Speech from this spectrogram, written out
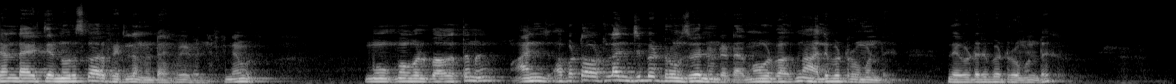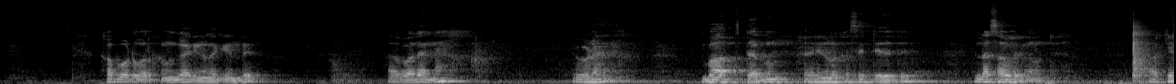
രണ്ടായിരത്തി എണ്ണൂറ് സ്ക്വയർ ഫീറ്റിലാണ് കേട്ടോ വീടുണ്ട് പിന്നെ മുകൾ ഭാഗത്താണ് അഞ്ച് അപ്പോൾ ടോട്ടൽ അഞ്ച് ബെഡ്റൂംസ് വരുന്നുണ്ട് കേട്ടോ. മുകൾ ഭാഗത്ത് നാല് ബെഡ്റൂമുണ്ട് ഉണ്ട്. ഇവിടെ ഒരു ബെഡ്റൂമുണ്ട് കബോർഡ് വർക്കുകളും കാര്യങ്ങളൊക്കെ ഉണ്ട്. അതുപോലെ തന്നെ ഇവിടെ ബാത്ത് ടബും കാര്യങ്ങളൊക്കെ സെറ്റ് ചെയ്തിട്ട് എല്ലാ സൗകര്യങ്ങളുണ്ട് ഓക്കെ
